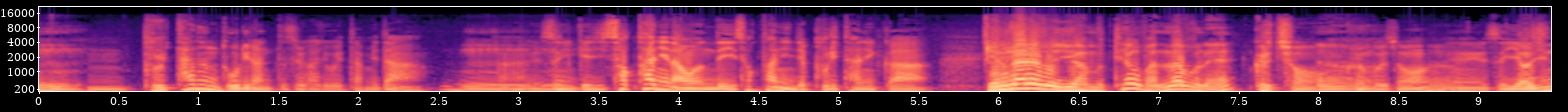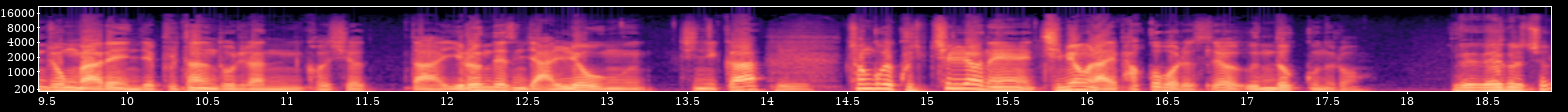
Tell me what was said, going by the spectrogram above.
음. 음, 불타는 돌이라는 뜻을 가지고 있답니다. 음. 아, 그래서 이게 석탄이 나오는데 이 석탄이 이제 불이 타니까 옛날에도 이거 한번 태워봤나 보네. 그렇죠. 어, 그런 거죠. 어. 네, 그래서 여진족 말에 이제 불타는 돌이라는 것이었다. 이런 데서 이제 알려 지니까 음. 1997년에 지명을 아예 바꿔버렸어요. 은덕군으로. 왜, 왜 그렇죠?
